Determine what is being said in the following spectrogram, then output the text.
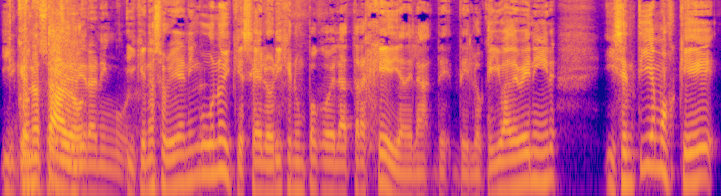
Y, Y que no sobreviviera ninguno. Y que no sobreviviera ninguno y que sea el origen un poco de la tragedia, de, la, de, de lo que iba a devenir. Y sentíamos que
